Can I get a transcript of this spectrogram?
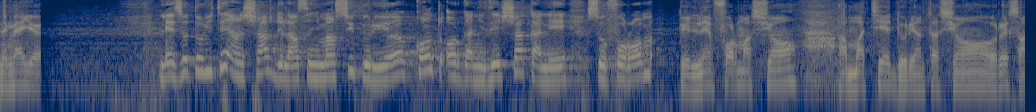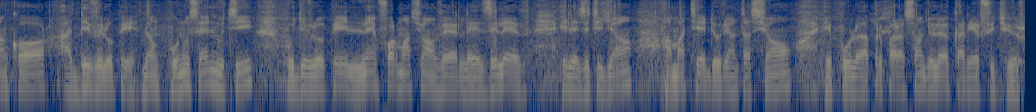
les meilleurs. Les autorités en charge de l'enseignement supérieur comptent organiser chaque année ce forum que l'information en matière d'orientation reste encore à développer. Donc pour nous, c'est un outil pour développer l'information envers les élèves et les étudiants en matière d'orientation et pour la préparation de leur carrière future.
